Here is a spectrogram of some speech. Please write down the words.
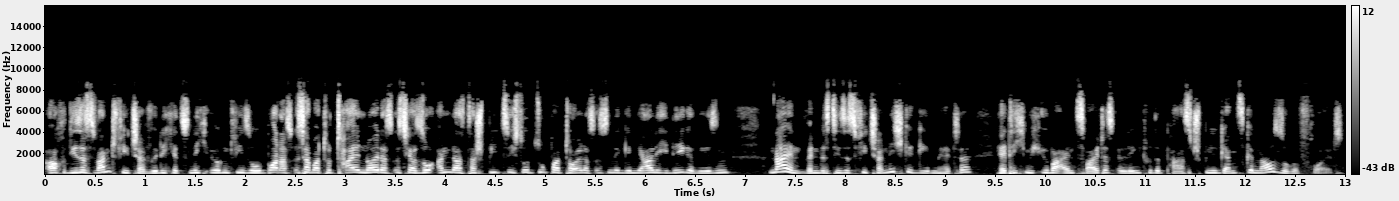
Auch dieses Wandfeature würde ich jetzt nicht irgendwie so, boah, das ist aber total neu, das ist ja so anders, das spielt sich so super toll, das ist eine geniale Idee gewesen. Nein, wenn es dieses Feature nicht gegeben hätte, hätte ich mich über ein zweites A Link to the Past Spiel ganz genauso gefreut.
